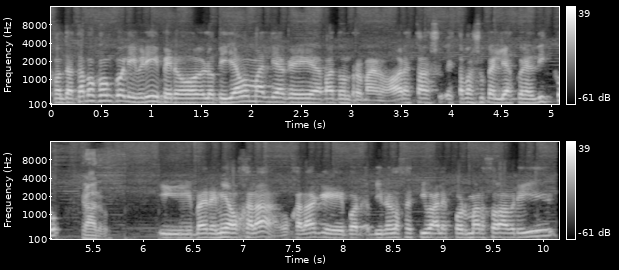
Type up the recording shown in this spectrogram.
contactamos con Colibrí, pero lo pillamos más día que a Patón Romano. Ahora está, estamos súper liados con el disco Claro. Y madre mía, ojalá, ojalá que por- vienen los festivales por marzo, abril,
